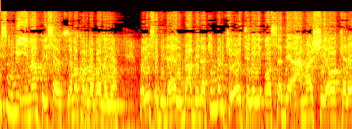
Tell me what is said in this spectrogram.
ismigii iimaanku isaga kagama kor noqonayo. Walaysa bidahabi bacdi laakiin barhkii oo tegay oo se dee acmaashii oo kale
